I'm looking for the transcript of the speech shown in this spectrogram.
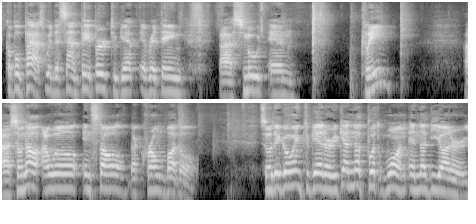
a couple pass with the sandpaper to get everything uh, smooth and clean. Uh, so now I will install the chrome bottle. So they're going together. You cannot put one and not the other.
